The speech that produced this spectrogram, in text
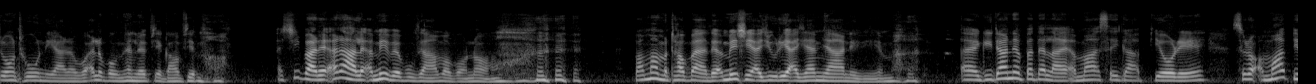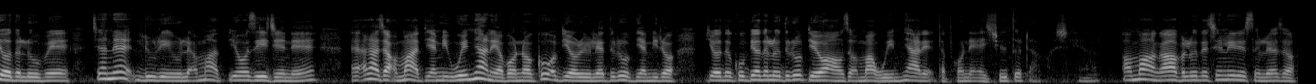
တွန်းထိုးနေရတော့ပေါ့အဲ့လိုပုံစံလည်းဖြစ်ကောင်းဖြစ်မှာအရှိပါတယ်အဲ့ဒါလည်းအမေပဲပူစားမှာပေါ့နော်ဘာမှမထောက်ပံ့တယ်အမေရှင်အယူတွေအရမ်းများနေပြီအမအဲဂီတနဲ့ပတ်သက်လာရင်အမစိတ်ကပျော်တယ်ဆိုတော့အမပျော်တယ်လို့ပဲကျန်တဲ့လူတွေကိုလည်းအမပျော်စေခြင်းတယ်အဲအဲ့ဒါကြောင့်အမပြန်ပြီးဝေးမျှနေတာပေါ့နော်ကို့အပျော်တွေလည်းသူတို့ပြန်ပြီးတော့ပျော်တယ်ကိုပျော်တယ်လို့သူတို့ပြောအောင်ဆိုအမဝေးမျှတဲ့သဘောနဲ့ယူသွတ်တာပါရှင် အမကဘယ်လိုသချင်းလေးတွေဆိုလဲဆိုတော့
